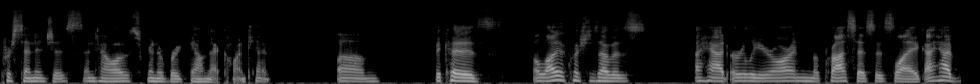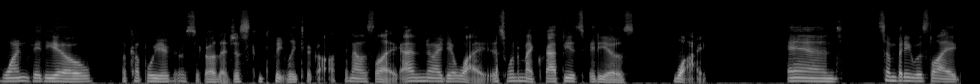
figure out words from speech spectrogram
percentages and how I was going to break down that content. Um, because a lot of the questions I was I had earlier on in the process is like I had one video a couple years ago that just completely took off, and I was like, I have no idea why. It's one of my crappiest videos. Why? And somebody was like,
